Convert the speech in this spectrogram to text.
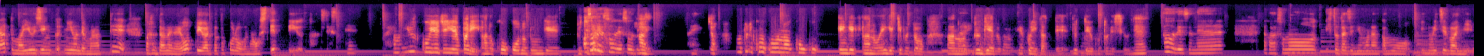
あとまあ友人に読んでもらって、まあ、ダメだよって言われたところを直してっていう感じですね。はい、こういう友人やっぱりあの高校の文芸部時代そうですそうですそうです。はい。はい、じゃあ本当に高校の高校演劇あの演劇部とあの、はい、文芸部が役に立ってるっていうことですよね。そうですね。だからその人たちにもなんかもう、いの一番に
